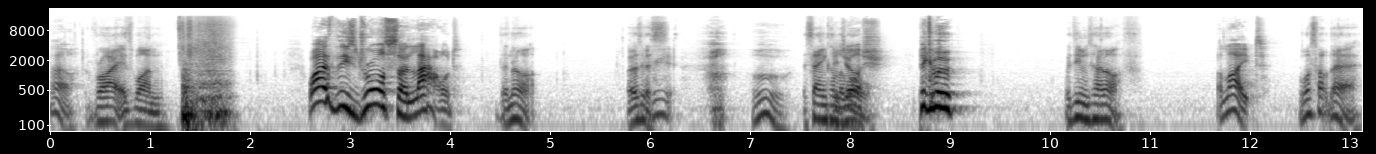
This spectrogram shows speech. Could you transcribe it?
Oh. Right is one. Why are these drawers so loud? They're not. Oh, what is this? Ooh. It's saying on Hey, the wall. Josh. Peekaboo! We didn't even turn off. A light. What's up there?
